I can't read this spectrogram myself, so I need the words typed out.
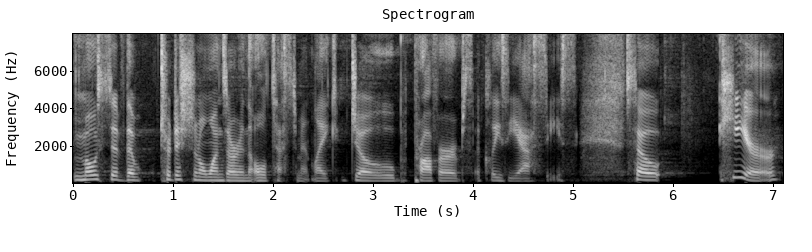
most of the traditional ones are in the Old Testament, like Job, Proverbs, Ecclesiastes. So here,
